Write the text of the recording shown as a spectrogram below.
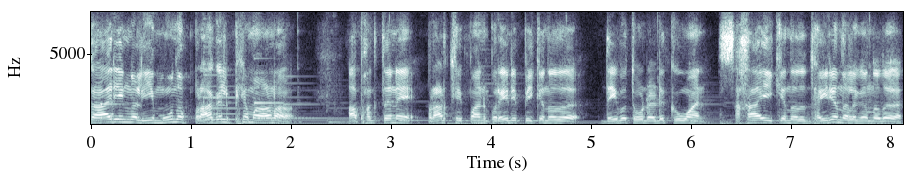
കാര്യങ്ങൾ ഈ മൂന്ന് പ്രാഗൽഭ്യമാണ് ആ ഭക്തനെ പ്രാർത്ഥിപ്പാൻ പ്രേരിപ്പിക്കുന്നത് ദൈവത്തോടടുക്കുവാൻ സഹായിക്കുന്നത് ധൈര്യം നൽകുന്നത്.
